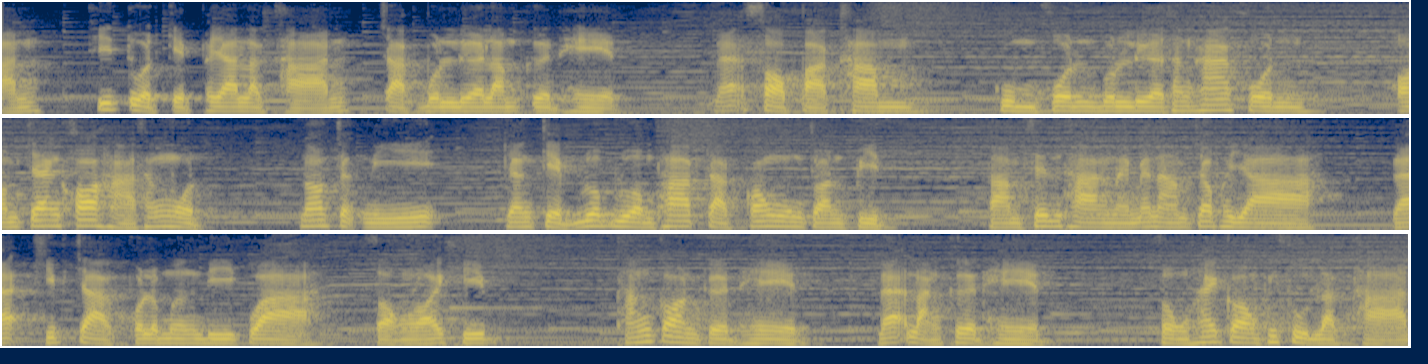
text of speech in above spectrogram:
าน ที่ตรวจเก็บพยานหลักฐานจากบนเรือลำเกิดเหตุ และสอบปากคำกลุ่มคนบนเรือทั้ง 5 คน พร้อมแจ้งข้อหาทั้งหมด นอกจากนี้ยังเก็บรวบรวมภาพจากกล้องวงจรปิด ตามเส้นทางในแม่น้ำเจ้าพยา และคลิปจากพลเมืองดีกว่า 200 คลิป ทั้งก่อนเกิดเหตุและหลังเกิดเหตุ ส่งให้กองพิสูจน์หลักฐาน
